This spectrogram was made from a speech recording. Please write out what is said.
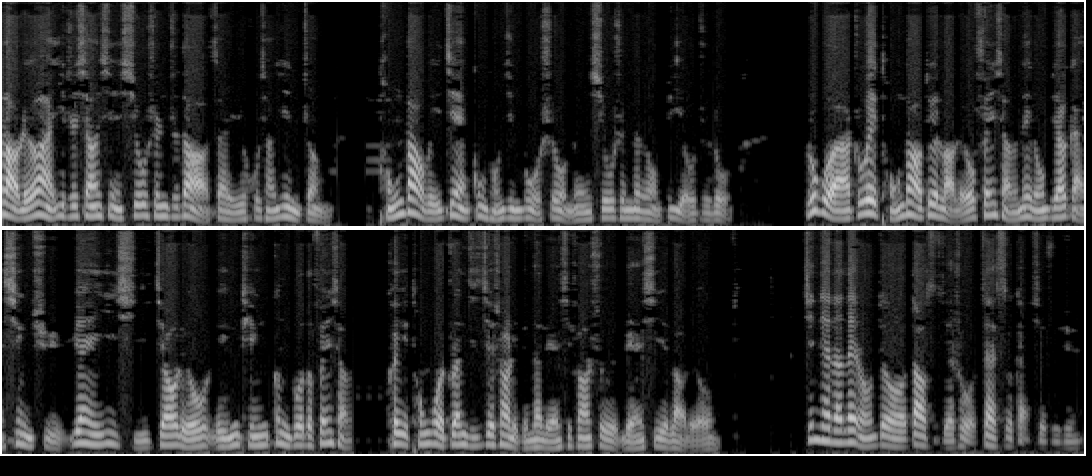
老刘啊一直相信修身之道在于互相印证，同道为鉴，共同进步是我们修身的这种必由之路。如果啊诸位同道对老刘分享的内容比较感兴趣，愿意一起交流、聆听更多的分享，可以通过专辑介绍里边的联系方式联系老刘。今天的内容就到此结束，再次感谢诸君。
